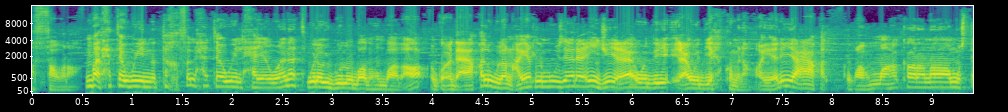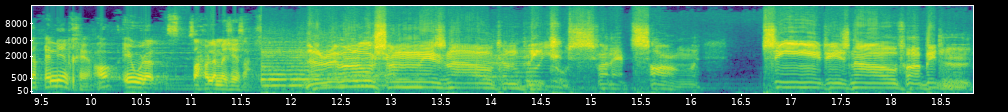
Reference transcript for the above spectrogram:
الثورة. من بعد حتى وين تغفل حتى وين الحيوانات؟ ولاو يقولوا لبعضهم بعض آه اقعد عاقل ولا نعيط للمزارع يجي يعاود يعاود يحكمنا. اي يا عاقل. اللهم هكا رانا مستقلين. خير. آه اي ولا صح ولا ماشي صح؟ The revolution is now complete. For that song. Seeing it is now forbidden.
